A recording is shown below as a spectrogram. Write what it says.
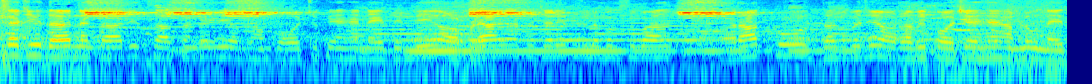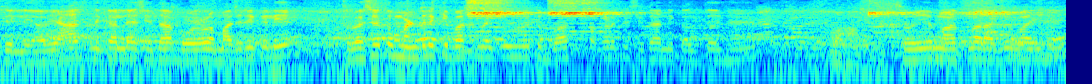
जी जी सात संगत जी अब हम पहुँच चुके हैं नई दिल्ली और प्रयागराज से चले थे लगभग सुबह रात को 10 बजे और अभी पहुँचे हैं हम लोग नई दिल्ली। अब यहाँ से निकल रहे हैं सीधा बोरोड़ा माजरी के लिए। तो वैसे तो मंडल की बस लगी हुई है तो बस पकड़ के सीधा निकलते हैं वहाँ तो ये महात्मा राजू भाई हैं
